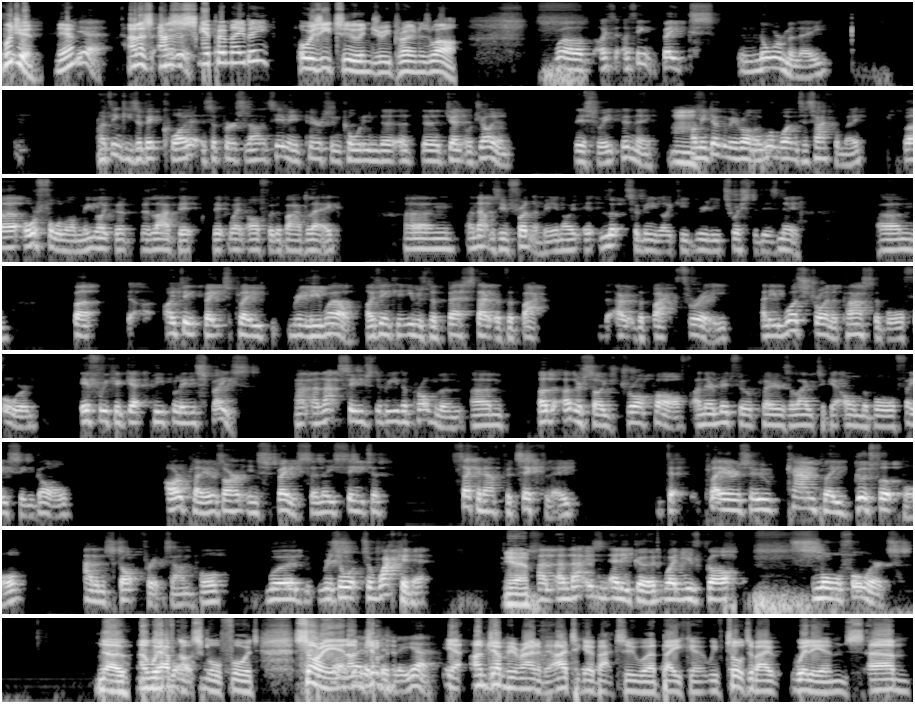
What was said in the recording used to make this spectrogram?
Would you? Yeah. Yeah. And as, and as a skipper, maybe or is he too injury prone as well? Well, I, th- I think Bakes normally, I think he's a bit quiet as a personality. I mean, Pearson called him the, the gentle giant this week, didn't he? Mm. I mean, don't get me wrong, I wouldn't want him to tackle me, but or fall on me like the, the lad that, that went off with a bad leg. Um, and that was in front of me, and I, it looked to me like he'd really twisted his knee. Um, but I think Bakes played really well. I think he was the best out of the back out of the back three, and he was trying to pass the ball forward if we could get people in space. And, and that seems to be the problem. Um, other, other sides drop off, and their midfield players allowed to get on the ball facing goal. Our players aren't in space, and they seem to, second half particularly, players who can play good football, Adam Scott, for example, would resort to whacking it. Yeah. And, and that isn't any good when you've got small forwards. No, and we have well, got small forwards. Sorry, well, and I'm jumping. Yeah, yeah, I'm jumping around a bit. I had to go back to uh, Baker. We've talked about Williams. Um,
